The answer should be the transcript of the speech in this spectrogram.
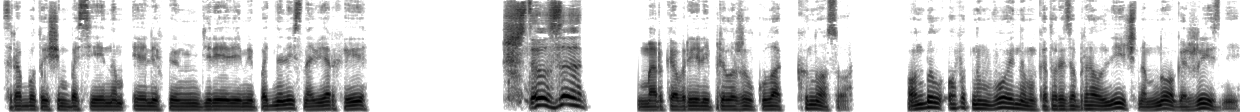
с работающим бассейном и оливковыми деревьями, поднялись наверх и... «Что за...» Марк Аврелий приложил кулак к носу. Он был опытным воином, который забрал лично много жизней,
